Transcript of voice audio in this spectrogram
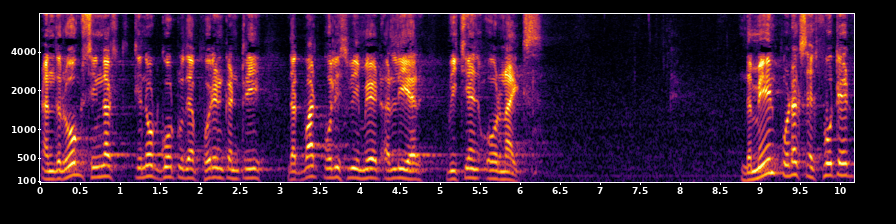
and the rogue signals cannot go to the foreign country that what policy we made earlier we change overnight. The main products exported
